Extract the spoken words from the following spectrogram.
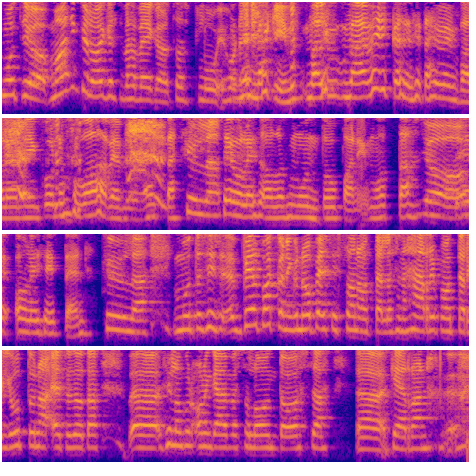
Mut joo, mä olisin kyllä oikeasti vähän veikannut, että sä olisit luihunen. Mäkin. Mä, olin, mä veikkasin sitä hyvin paljon niin kuin vahvemmin, että kyllä. se olisi ollut mun tupani, mutta joo. se oli sitten. Kyllä, mutta siis vielä pakko niin nopeasti sanoa tällaisena Harry Potter-juttuna, että tota, silloin kun olin käymässä Lontoossa äh, kerran äh,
